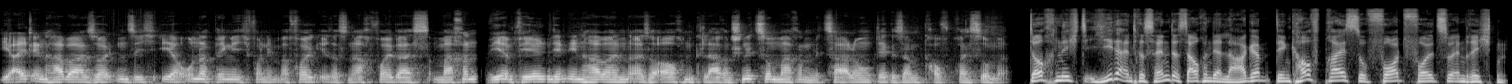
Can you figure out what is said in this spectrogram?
Die Altinhaber sollten sich eher unabhängig von dem Erfolg ihres Nachfolgers machen. Wir empfehlen den Inhabern also auch einen klaren Schnitt zu machen mit Zahlung der Gesamtkaufpreissumme. Doch nicht jeder Interessent ist auch in der Lage, den Kaufpreis sofort voll zu entrichten.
